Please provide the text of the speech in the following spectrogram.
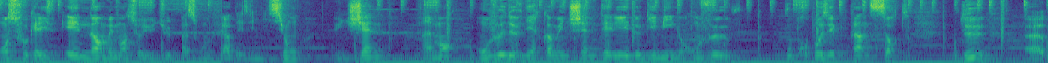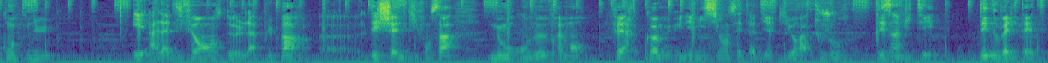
on se focalise énormément sur YouTube parce qu'on veut faire des émissions, une chaîne, vraiment, on veut devenir comme une chaîne télé de gaming, on veut vous proposer plein de sortes de euh, contenus et à la différence de la plupart euh, des chaînes qui font ça, nous, on veut vraiment faire comme une émission, c'est-à-dire qu'il y aura toujours des invités, des nouvelles têtes,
